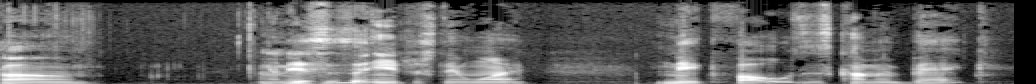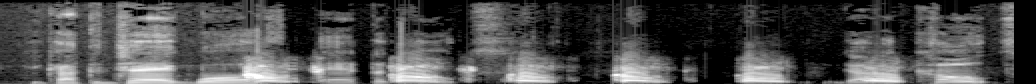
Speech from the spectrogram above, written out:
Um, and this is an interesting one. Nick Foles is coming back. He got the Jaguars Colts, at the Colts, Colts. Colts, Colts, Colts. Got the Colts.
